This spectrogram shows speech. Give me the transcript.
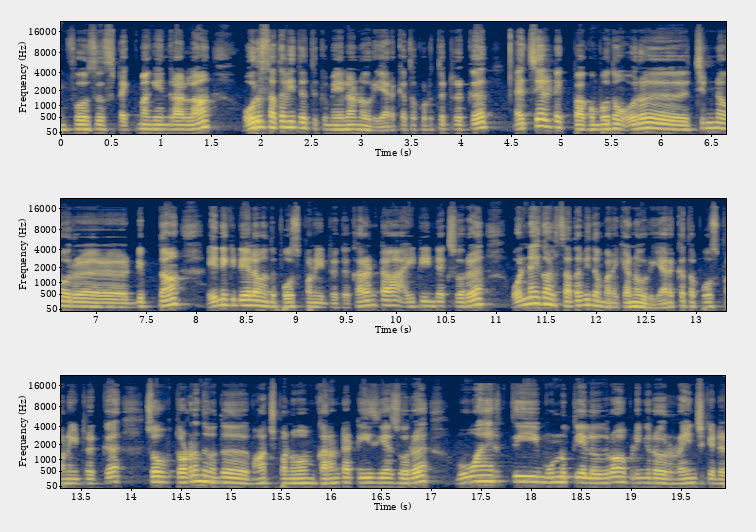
இன்ஃபோசிஸ், டெக் மகேந்திராலாம் ஒரு சதவீதத்துக்கு மேலான ஒரு இறக்கத்தை கொடுத்துட்ருக்கு இருக்கு. ஹெச்சிஎல் டெக் பார்க்கும்போதும் ஒரு சின்ன ஒரு டிப் தான் இன்னைக்கு டேல வந்து போஸ்ட் பண்ணிட்டு இருக்கு. கரண்ட்டா ஐடி இண்டெக்ஸ் ஒரு 1.25% வரைக்கான ஒரு இறக்கத்தை போஸ்ட் பண்ணிட்டு இருக்கு. ஸோ தொடர்ந்து வந்து வாட்ச் பண்ணுவோம். கரண்ட்டா டிசிஎஸ் ஒரு மூவாயிரத்தி முந்நூற்றி எழுபது ரூபா அப்படிங்கிற ஒரு ரேஞ்ச் கிட்ட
